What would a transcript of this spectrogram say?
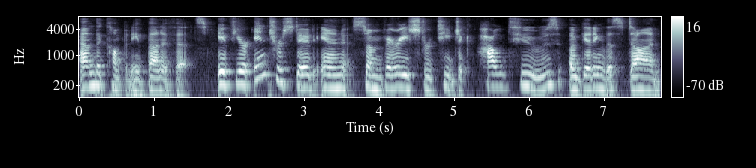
and the company benefits. If you're interested in some very strategic how to's of getting this done,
